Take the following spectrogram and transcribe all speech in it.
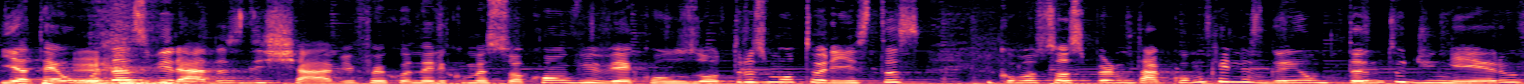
E até É. uma das viradas de chave foi quando ele começou a conviver com os outros motoristas e começou a se perguntar como que eles ganham tanto dinheiro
